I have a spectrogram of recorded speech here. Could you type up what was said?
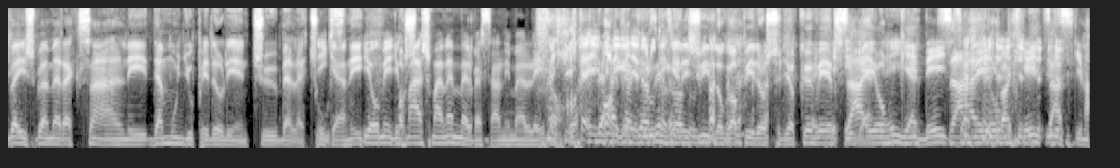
Liftbe is bemerek szállni, de mondjuk például ilyen csőbe lecsúszni. Igen. Jó, mondjuk A más már nem mer beszállni mellé. Igen, de hát, igen, utazol. Igen, és villog a piros, hogy a kövér szálljon igen, ki, négy szálljon személy, vagy ki, 200 kiló,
